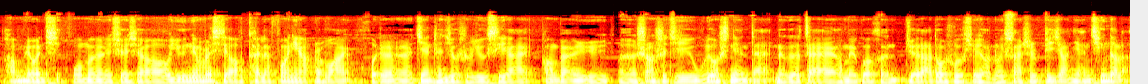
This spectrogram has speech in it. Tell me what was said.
好，没问题。我们学校 University of California Irvine，或者简称就是 UCI，创办于呃上世纪五六十年代。那个在美国很绝大多数学校中算是比较年轻的了，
